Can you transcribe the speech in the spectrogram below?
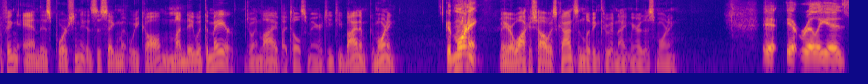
Roofing, and this portion is a segment we call Monday with the Mayor, joined live by Tulsa Mayor G.T. Bynum. Good morning. Good morning. Mayor of Waukesha, Wisconsin, living through a nightmare this morning. It, it really is.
